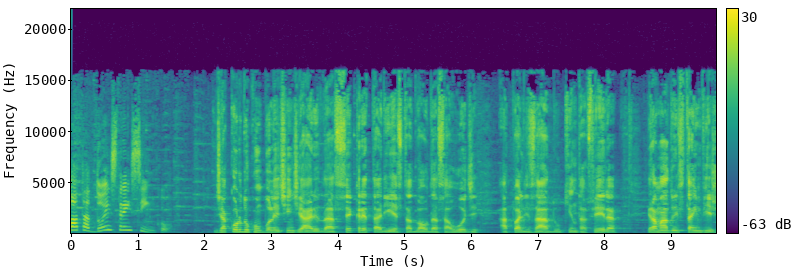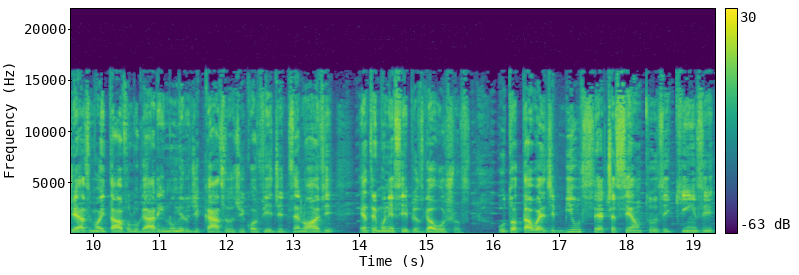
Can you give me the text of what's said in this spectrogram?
Rota 235. De acordo com o boletim diário da Secretaria Estadual da Saúde, atualizado quinta-feira, Gramado está em 28º lugar em número de casos de COVID-19 entre municípios gaúchos. O total é de 1.715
